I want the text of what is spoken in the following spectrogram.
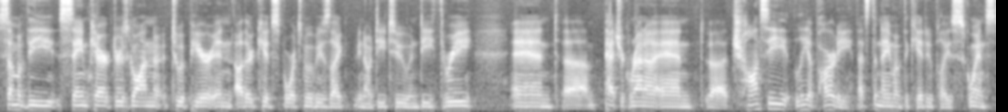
some of the same characters go on to appear in other kids' sports movies like you know D two and D three, and um, Patrick Renna and uh, Chauncey Leopardi. That's the name of the kid who plays Squints.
